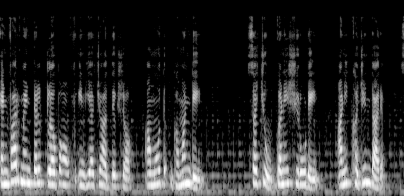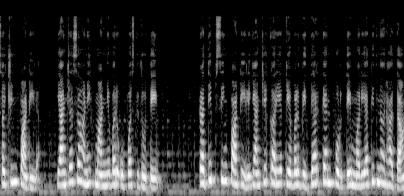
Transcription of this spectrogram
environmental club of इंडियाचे अध्यक्ष अमोद घमंडे सचिव गणेश शिरोडे आणि खजिनदार सचिन पाटील यांच्यासह अनेक मान्यवर उपस्थित होते. प्रदीप सिंग पाटील यांचे कार्य केवळ विद्यार्थ्यांपुरते मर्यादित न राहता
